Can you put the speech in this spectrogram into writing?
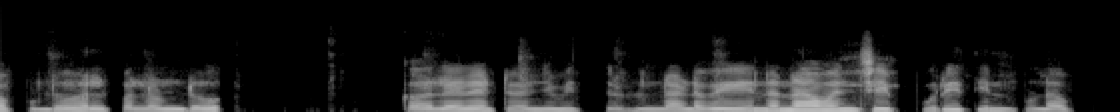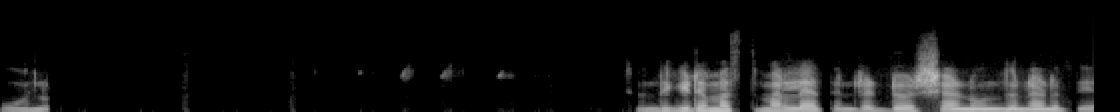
ಆಪುಂಡು ಅಲ್ಪಲ ಉಂಡು. ಕಾಲೆ, ನೆಟ್ಟ್ ಒಂಜಿ ಮಿತ್ತುಡು ಆಂಡ ನನ ಒಂಜಿ ಪುರಿ ತಿನ್ಪುಂಡು ಪೂನು. ಉಂದು ಗಿಡ ಮಸ್ತ್ ಮಲ್ಲೆ ಆತುಂಡು ರಡ್ಡ್ ವರ್ಷ ಆಂಡ್ ಉಂದು ನಡ್ದೆ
